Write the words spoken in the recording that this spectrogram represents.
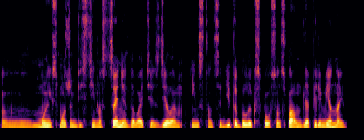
э, мы сможем ввести на сцене. Давайте сделаем instance editable expose on spawn для переменной.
